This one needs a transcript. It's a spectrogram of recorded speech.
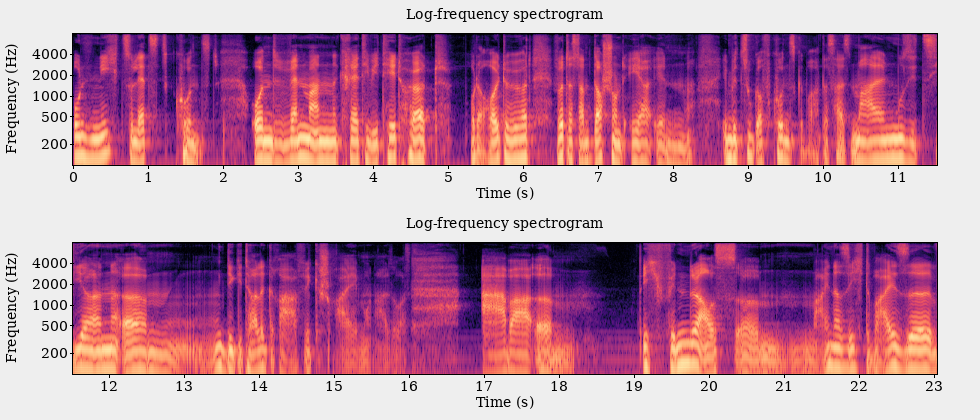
Und nicht zuletzt Kunst. Und wenn man Kreativität hört, oder heute hört, wird das dann doch schon eher in, in Bezug auf Kunst gebracht. Das heißt, malen, musizieren, ähm, digitale Grafik schreiben und all sowas. Aber ähm, ich finde, aus ähm, meiner Sichtweise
